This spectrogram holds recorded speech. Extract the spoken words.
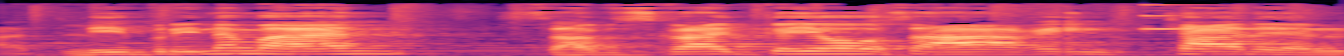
at libre naman, subscribe kayo sa aking channel.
